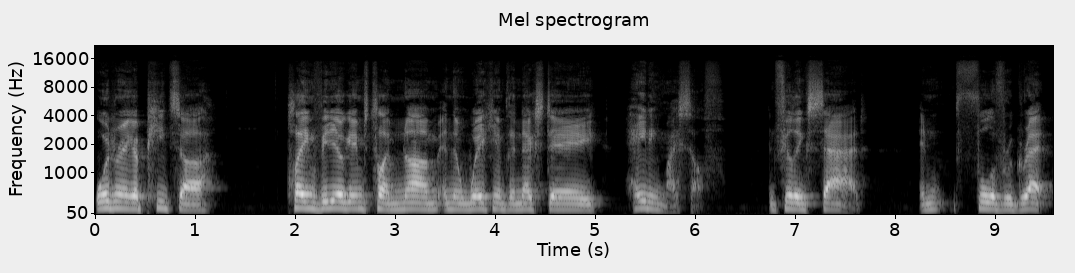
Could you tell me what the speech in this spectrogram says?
ordering a pizza, playing video games till I'm numb, and then waking up the next day hating myself and feeling sad and full of regret.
